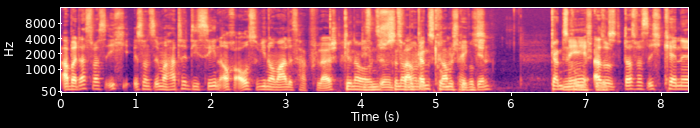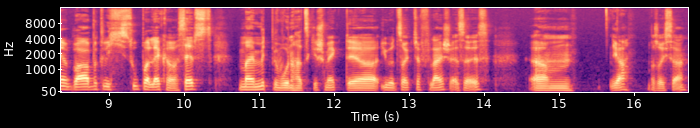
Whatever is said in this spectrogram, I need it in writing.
Aber das, was ich sonst immer hatte, die sehen auch aus wie normales Hackfleisch. Genau, die sind, so sind aber ganz Gramm komisch Päckchen. Ganz nee, komisch also das, was ich kenne, war wirklich super lecker. Selbst meinem Mitbewohner hat es geschmeckt, der überzeugter Fleischesser ist. Ähm, ja, was soll ich sagen?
